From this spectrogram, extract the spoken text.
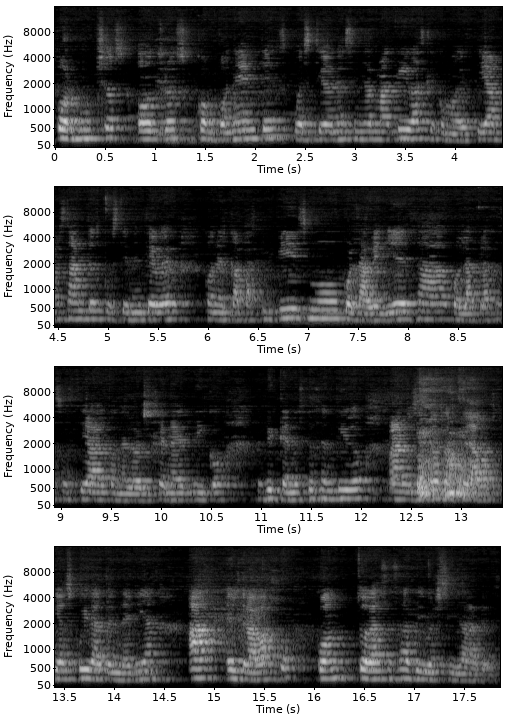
por muchos otros componentes, cuestiones y normativas que, como decíamos antes, pues tienen que ver con el capacitismo, con la belleza, con la clase social, con el origen étnico. Es decir, que en este sentido, para nosotros las pedagogías queer atenderían a el trabajo con todas esas diversidades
